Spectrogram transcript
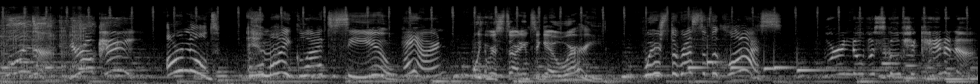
Wanda, you're okay. Arnold, am I glad to see you? Hey, Arn. We were starting to get worried. Where's the rest of the class? We're in Nova Scotia, Canada,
